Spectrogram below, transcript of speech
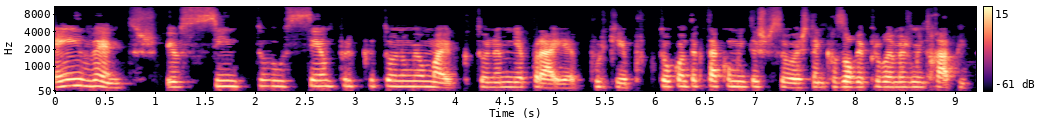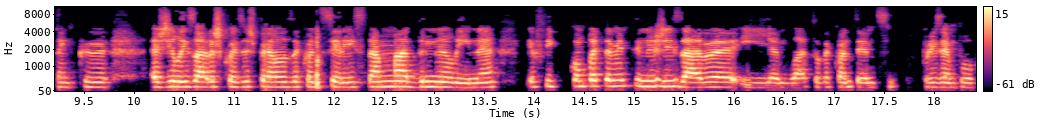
Em eventos, eu sinto sempre que estou no meu meio, que estou na minha praia. Porquê? Porque estou a contactar com muitas pessoas, tenho que resolver problemas muito rápido, tenho que agilizar as coisas para elas acontecerem. Isso dá-me uma adrenalina, eu fico completamente energizada e ando lá toda contente. Por exemplo,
